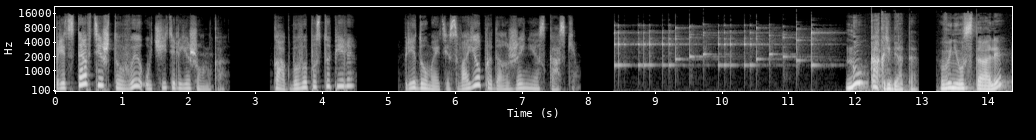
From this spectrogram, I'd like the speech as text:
Представьте, что вы учитель ежонка. Как бы вы поступили? Придумайте свое продолжение сказки. Ну, как, ребята, вы не устали?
